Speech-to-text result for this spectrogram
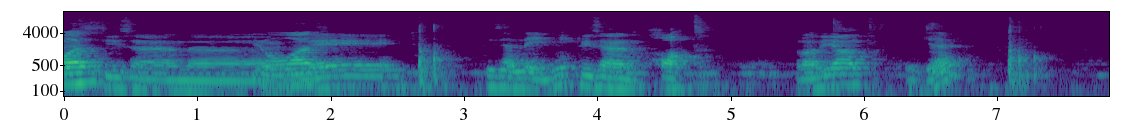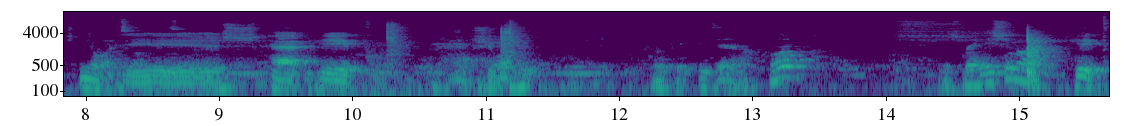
az- 14, Jó, az- 14 mi? 16 radiant, Igen. És 8. és 7 sima. Oké, 16. És mennyi sima? 7.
